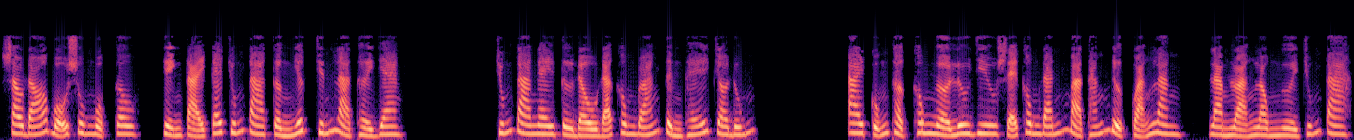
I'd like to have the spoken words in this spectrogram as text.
sau đó bổ sung một câu, hiện tại cái chúng ta cần nhất chính là thời gian. Chúng ta ngay từ đầu đã không đoán tình thế cho đúng. ai cũng thật không ngờ Lưu Diêu sẽ không đánh mà thắng được Quảng Lăng, làm loạn lòng người chúng ta.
